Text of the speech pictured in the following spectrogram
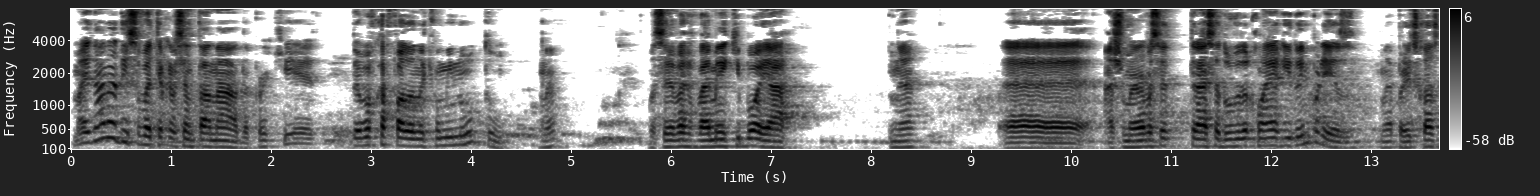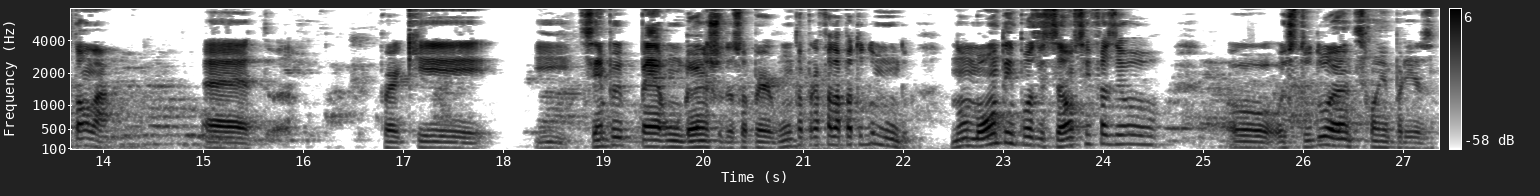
Mas nada disso vai te acrescentar nada, porque eu vou ficar falando aqui um minuto, né? Você vai, vai meio que boiar, né? É, acho melhor você tirar essa dúvida com a RI da empresa, né? Para isso que elas estão lá. É, porque e sempre pega um gancho da sua pergunta para falar para todo mundo. Não monta em posição sem fazer o, o, o estudo antes com a empresa.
